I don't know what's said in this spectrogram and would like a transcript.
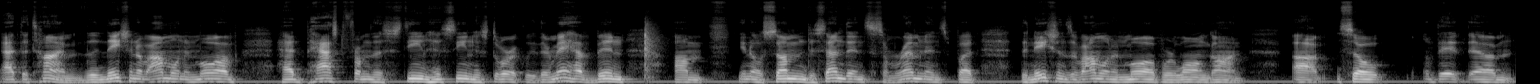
at the time, the nation of Ammon and Moab had passed from the scene, historically. There may have been um, you know, some descendants, some remnants, but the nations of Ammon and Moab were long gone. Uh, so the, um,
